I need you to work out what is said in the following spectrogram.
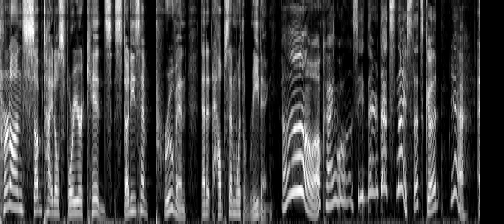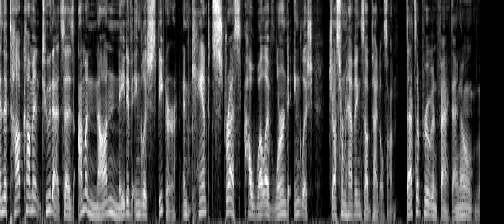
turn on subtitles for your kids. Studies have proven that it helps them with reading. Oh, okay. Well, see there. That's nice. That's good. Yeah. And the top comment to that says, I'm a non native English speaker and can't stress how well I've learned English just from having subtitles on. That's a proven fact. I know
